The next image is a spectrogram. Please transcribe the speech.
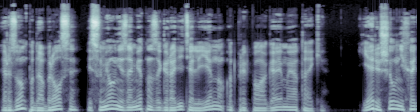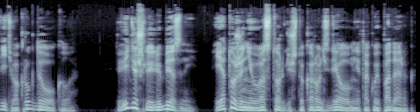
Эрзон подобрался и сумел незаметно загородить алиену от предполагаемой атаки. Я решил не ходить вокруг да около. «Видишь ли, любезный, я тоже не в восторге, что король сделал мне такой подарок.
